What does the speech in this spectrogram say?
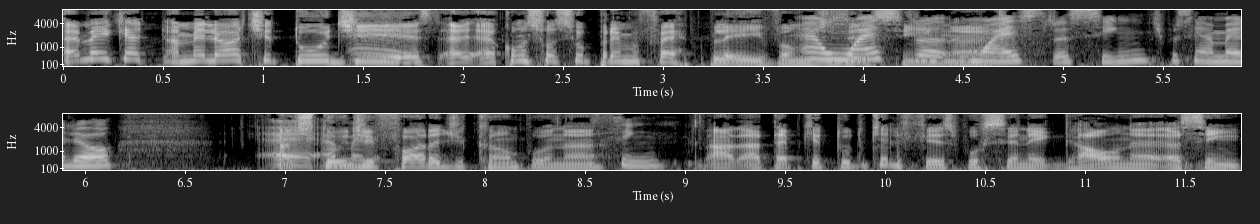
é meio que a, a melhor atitude. É. É, é. como se fosse o prêmio Fair Play, vamos é um dizer extra, assim, né? Um extra, sim. Tipo assim, a melhor é, Atitude fora de campo, né? Sim. Até porque tudo que ele fez por Senegal, né? Assim,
